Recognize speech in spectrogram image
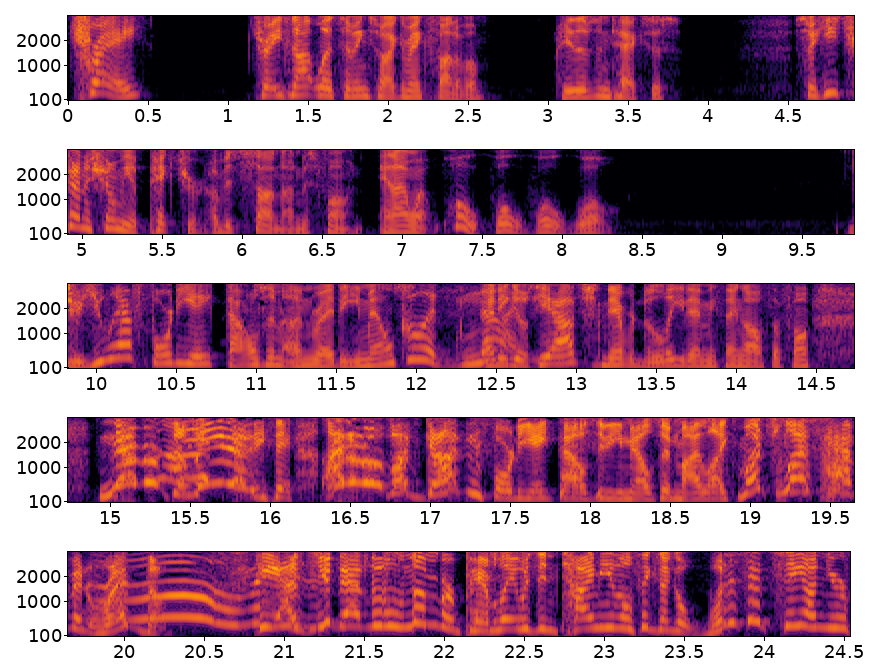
Trey, Trey's not listening, so I can make fun of him. He lives in Texas. So he's trying to show me a picture of his son on his phone. And I went, whoa, whoa, whoa, whoa. Do you have 48,000 unread emails? Good And he goes, yeah, I'll just never delete anything off the phone. Never delete anything. I don't know if I've gotten 48,000 emails in my life, much less haven't read them. Oh. He, I get that little number, Pamela. It was in tiny little things. I go, what does that say on your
